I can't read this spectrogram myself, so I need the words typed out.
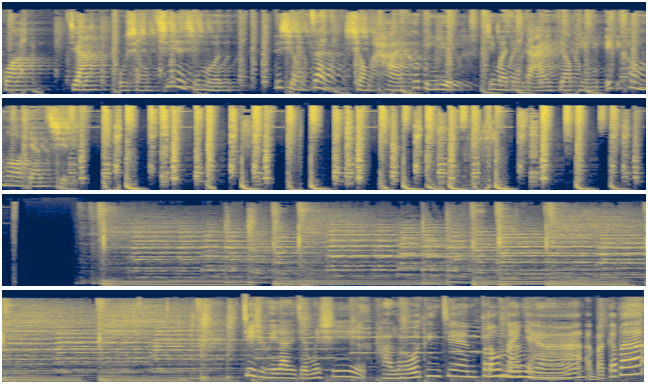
歌，听有上新的新闻，你上赞上嗨好朋友，今麦电台调频一点五点七。继续回到的节目是 Hello，听见东南亚阿巴嘎巴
